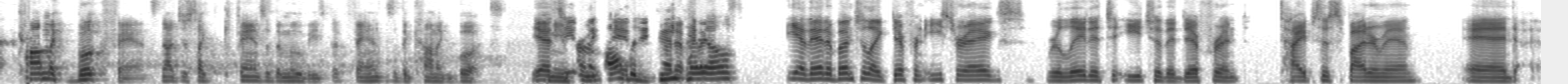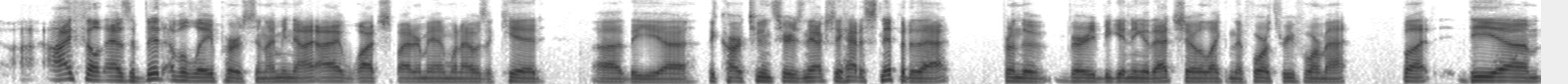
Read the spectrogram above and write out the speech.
comic book fans, not just like fans of the movies, but fans of the comic books. Yeah, I mean, from like all they- the they a bunch- details. yeah, they had a bunch of like different Easter eggs related to each of the different types of Spider-Man, and I- I felt as a bit of a layperson. I mean, I, I watched Spider-Man when I was a kid, uh, the uh, the cartoon series, and they actually had a snippet of that from the very beginning of that show, like in the four three format. But the um,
